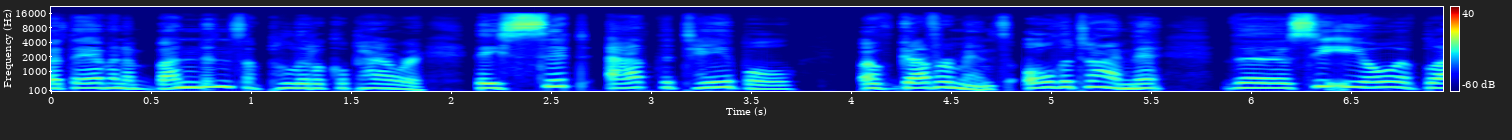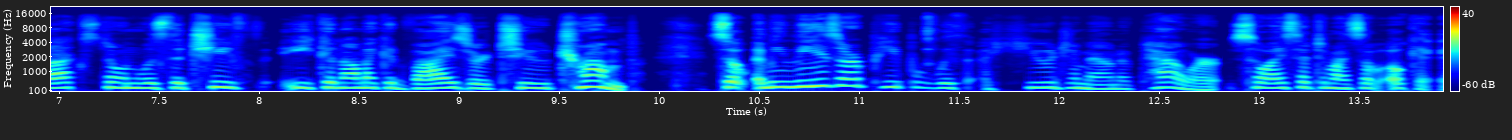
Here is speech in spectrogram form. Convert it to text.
but they have an abundance of political power. They sit at the table of governments all the time. The, the CEO of Blackstone was the chief economic advisor to Trump. So, I mean, these are people with a huge amount of power. So I said to myself, okay,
